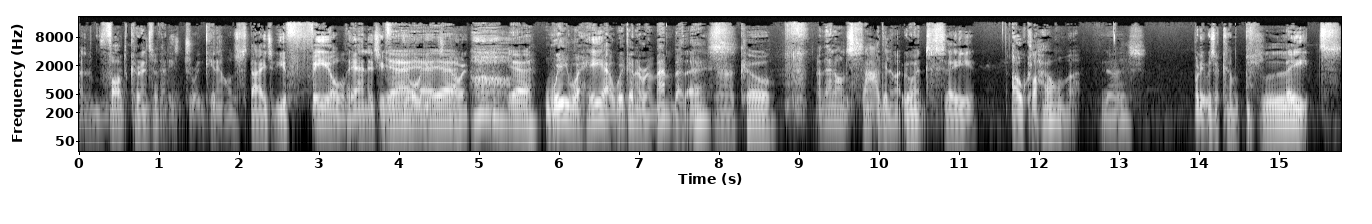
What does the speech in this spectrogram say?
and vodka into it, and he's drinking it on stage, and you feel the energy Yeah, from the yeah, audience yeah. going, "Oh, Yeah. we were here. We're going to remember this." Oh, cool. And then on Saturday night, we went to see Oklahoma Nice. but it was a complete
